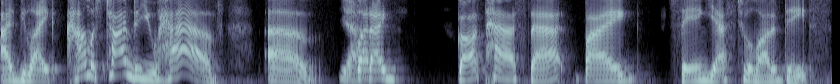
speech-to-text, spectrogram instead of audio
I'd be like, how much time do you have? Um, yeah. But I got past that by saying yes to a lot of dates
